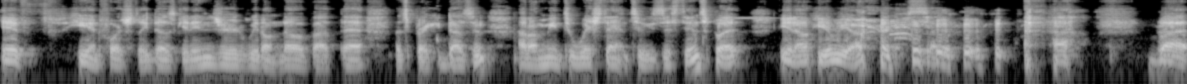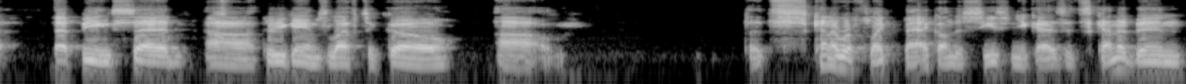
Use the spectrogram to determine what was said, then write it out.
If he unfortunately does get injured, we don't know about that. Let's pray he doesn't. I don't mean to wish that into existence, but you know, here we are. so, but that being said, uh, three games left to go. Um, let's kind of reflect back on this season, you guys. It's kind of been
